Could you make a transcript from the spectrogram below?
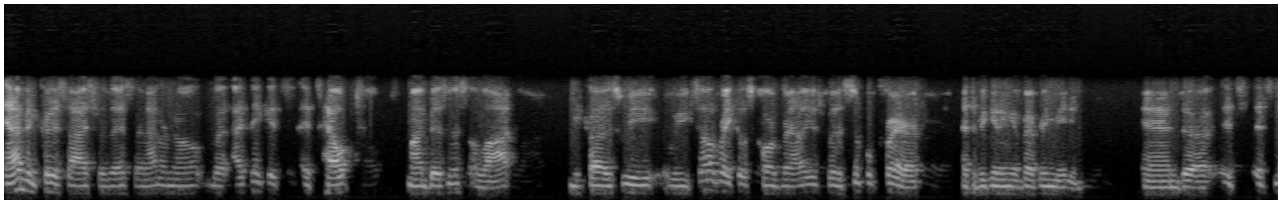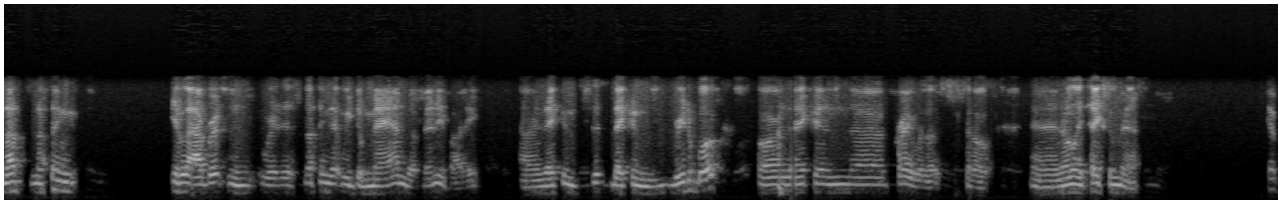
and I've been criticized for this, and I don't know, but I think it's it's helped my business a lot because we we celebrate those core values with a simple prayer at the beginning of every meeting, and uh, it's it's not nothing elaborate, and it's nothing that we demand of anybody. Uh, they can sit, they can read a book or they can uh, pray with us. So, and it only takes a minute. Yep,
